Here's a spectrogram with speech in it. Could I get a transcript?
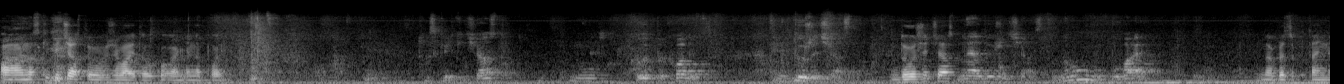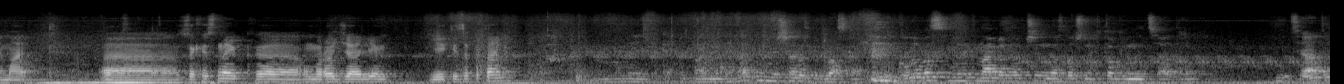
А наскільки часто ви вживаєте алкогольні напої? Часто? Ну, коли приходить, дуже часто. Дуже часто? Не дуже часто. Ну, буває. Добре, запитань немає. Е, Захисник е, Умороджі Алім. Є якісь запитання? Мене є таке питання. Нагадайте мені ще раз, будь ласка, коли у вас виник намір на вчинення злочину, хто був ініціатором? Ініціатор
